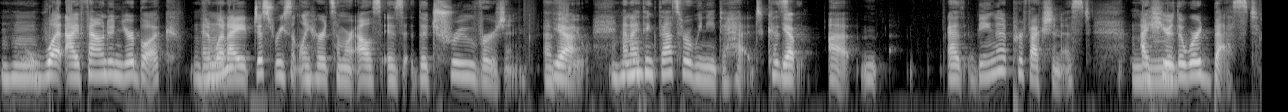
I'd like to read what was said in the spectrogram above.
mm-hmm. what I found in your book mm-hmm. and what mm-hmm. I just recently heard somewhere else is the true version of yeah. you. Mm-hmm. And I think that's where we need to head. Because yep. uh, as being a perfectionist, I hear mm-hmm. the word best.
